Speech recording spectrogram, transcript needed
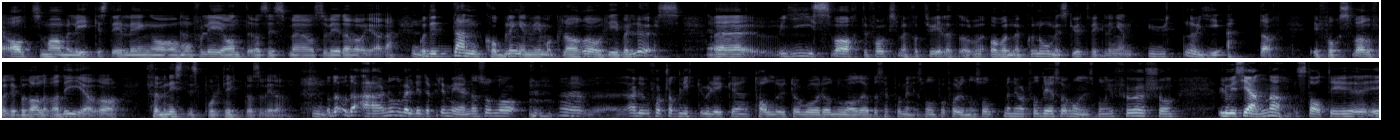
alt som har med likestilling og homofili og antirasisme osv. å gjøre. Mm. Og det er den koblingen vi må klare å rive løs. Eh, gi svar til folk som er fortvilet over den økonomiske utviklingen, uten å gi etter i forsvaret for liberale verdier og feministisk politikk osv. Mm. Og, det, og det er noen veldig deprimerende så Nå uh, er det jo fortsatt litt ulike tall ute og går, og noe av det er basert på meningsmålinger på forhånd og sånt, men i hvert fall det som var meningsmålinger før, så Louisiana, stat i, i,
